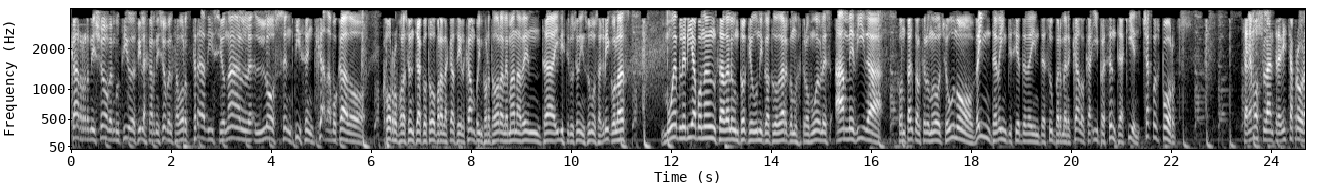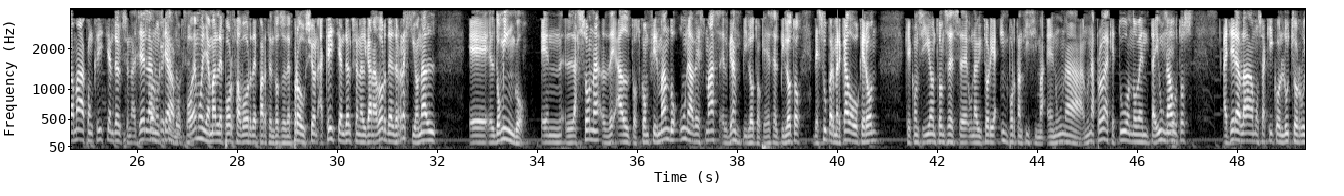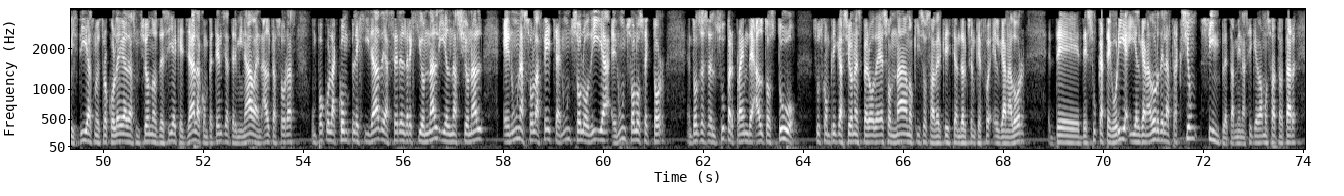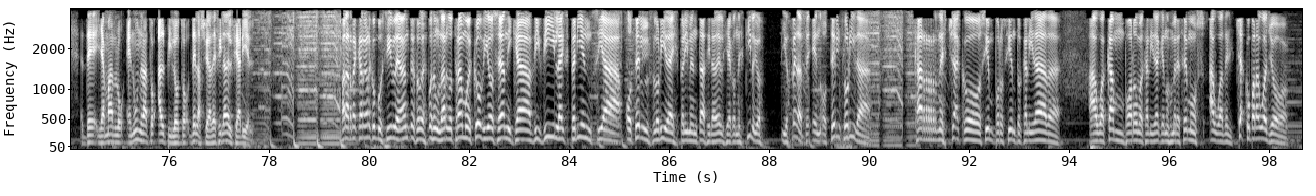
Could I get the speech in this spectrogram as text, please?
Carnishop, embutido de filas Carnishop, el sabor tradicional, lo sentís en cada bocado. Corporación Chaco, todo para la casa y el campo, importadora alemana, venta y distribución de insumos agrícolas. Mueblería Bonanza, dale un toque único a tu hogar con nuestros muebles a medida. Contacto al 0981 20 27 20, Supermercado KI, presente aquí en Chaco Sports. Tenemos la entrevista programada con Christian Dirksen. Ayer la Con anunciamos. Podemos llamarle, por favor, de parte entonces de producción, a Christian Dirksen, el ganador del regional eh, el domingo en la zona de altos, confirmando una vez más el gran piloto que es el piloto de Supermercado Boquerón, que consiguió entonces eh, una victoria importantísima en una, en una prueba que tuvo 91 autos. Ayer hablábamos aquí con Lucho Ruiz Díaz, nuestro colega de Asunción, nos decía que ya la competencia terminaba en altas horas, un poco la complejidad de hacer el regional y el nacional en una sola fecha, en un solo día, en un solo sector. Entonces el Super Prime de Altos tuvo sus complicaciones, pero de eso nada no quiso saber Christian Dirksen, que fue el ganador de, su categoría y el ganador de la atracción simple también. Así que vamos a tratar de llamarlo en un rato al piloto de la ciudad de Filadelfia, Ariel. Para recargar combustible antes o después de un largo tramo, Ecovio Oceánica, viví la experiencia. Hotel Florida, experimenta Filadelfia con estilo y hospédate en Hotel Florida. Carnes Chaco, 100% calidad. Agua Campo, aroma, calidad que nos merecemos. Agua del Chaco paraguayo.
